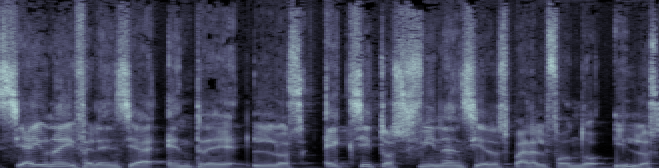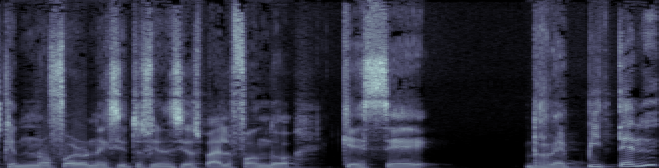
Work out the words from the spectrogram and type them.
si hay una diferencia entre los éxitos financieros para el fondo y los que no fueron éxitos financieros para el fondo que se repiten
